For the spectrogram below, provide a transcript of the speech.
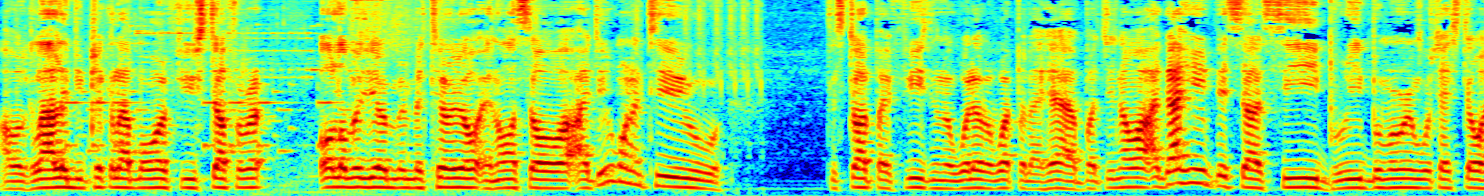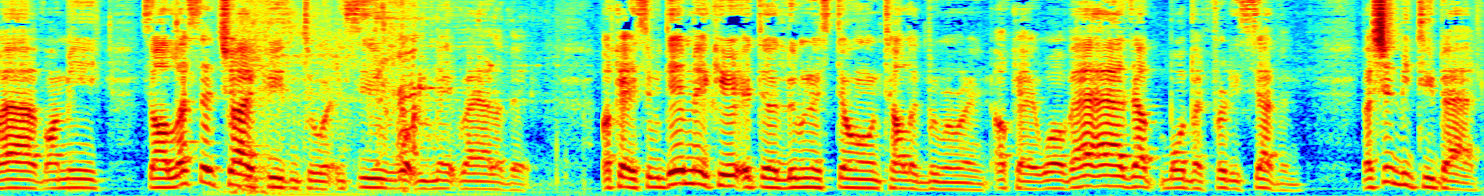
I will gladly be picking up more of you stuff all over your material, and also uh, I do wanted to to start by fusing or whatever weapon I have, but you know what, I got here this uh, Sea-Breeze Boomerang, which I still have on me, so let's uh, try fusing to it and see what we make right out of it. Okay, so we did make here it the Luminous Stone Talus Boomerang. Okay, well that adds up more by 37. That shouldn't be too bad.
